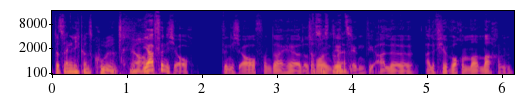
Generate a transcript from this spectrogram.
Das ist eigentlich ganz cool. Ja, ja finde ich auch. Finde ich auch. Von daher, das, das wollen sie nice. jetzt irgendwie alle, alle vier Wochen mal machen.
